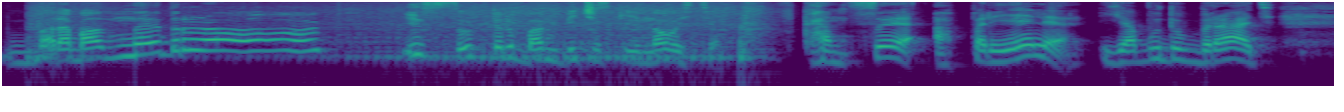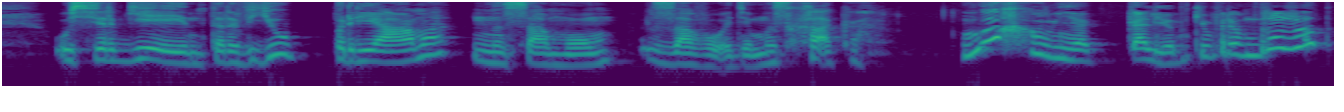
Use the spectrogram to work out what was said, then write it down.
барабанная дробь и супербомбические новости. В конце апреля я буду брать у Сергея интервью прямо на самом заводе Мысхака. Ух, у меня коленки прям дрожат.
